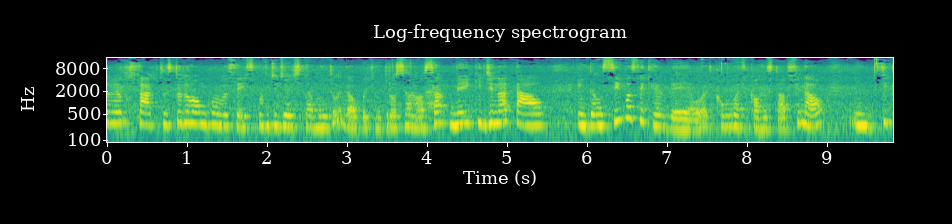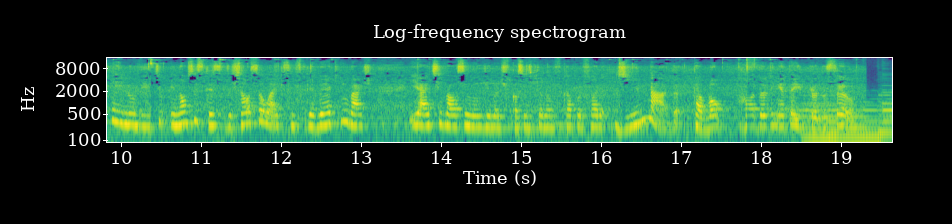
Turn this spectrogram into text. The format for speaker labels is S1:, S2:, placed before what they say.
S1: Fala, meus cactos, tudo bom com vocês? O vídeo de hoje tá muito legal porque eu trouxe a nossa make de Natal. Então, se você quer ver ela, como vai ficar o resultado final, fica aí no vídeo e não se esqueça de deixar o seu like, se inscrever aqui embaixo e ativar o sininho de notificações para não ficar por fora de nada, tá bom? Roda a vinheta aí, produção!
